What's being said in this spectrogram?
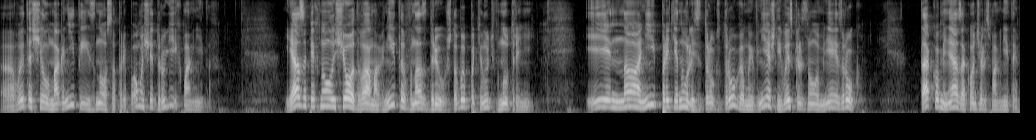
э, вытащил магниты из носа при помощи других магнитов. Я запихнул еще два магнита в ноздрю, чтобы потянуть внутренний. И, но они притянулись друг с другом, и внешний выскользнул у меня из рук. Так у меня закончились магниты.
